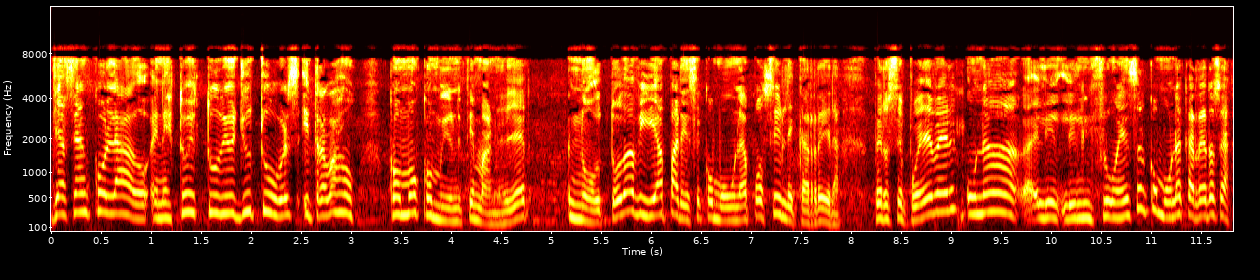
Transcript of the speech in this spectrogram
ya se han colado en estos estudios youtubers y trabajo como community manager. No, todavía aparece como una posible carrera, pero se puede ver una el, influencer como una carrera, o sea,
